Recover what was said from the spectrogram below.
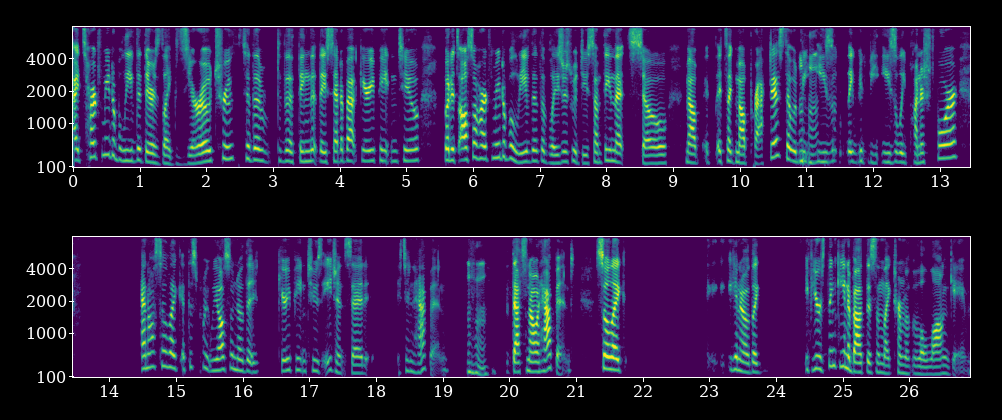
it's hard for me to believe that there's like zero truth to the to the thing that they said about Gary Payton 2. But it's also hard for me to believe that the Blazers would do something that's so mal. It's, it's like malpractice that would be Mhm. easily they could be easily punished for. And also, like at this point, we also know that Gary Payton 2's agent said it didn't happen Mhm. that's not what happened. So like you know, like if you're thinking about this in like terms of the long game,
